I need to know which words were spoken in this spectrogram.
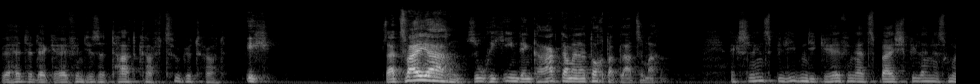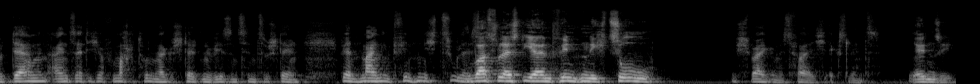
Wer hätte der Gräfin diese Tatkraft zugetraut? Ich. Seit zwei Jahren suche ich Ihnen den Charakter meiner Tochter klarzumachen. Exzellenz belieben die Gräfin als Beispiel eines modernen, einseitig auf Machthunger gestellten Wesens hinzustellen, während mein Empfinden nicht zulässt. Was lässt Ihr Empfinden nicht zu? Ich schweige, missfahre ich, Exzellenz. Reden Sie.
